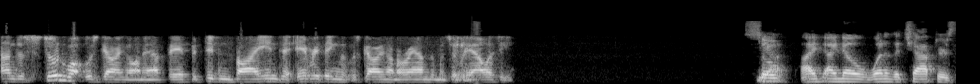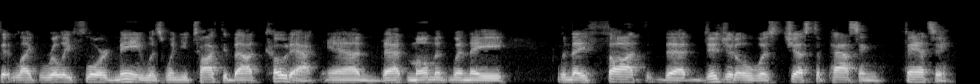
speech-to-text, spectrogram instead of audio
understood what was going on out there but didn't buy into everything that was going on around them as a reality? so yeah, I, I know one of the chapters that like really floored me was when you talked about Kodak and that moment when they when they thought that digital was just a passing fancy.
